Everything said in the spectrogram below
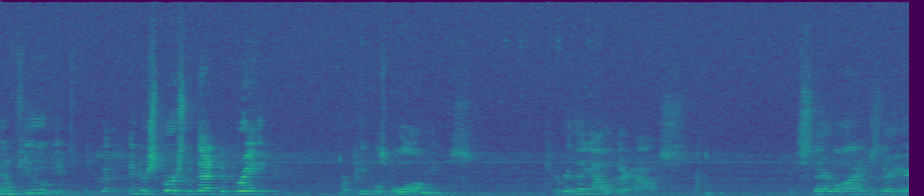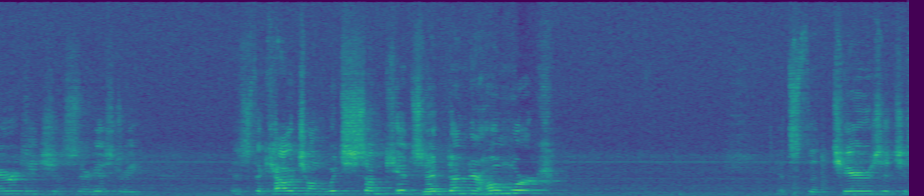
And a few of you. But interspersed with that debris are people's belongings, everything out of their house. It's their lives, their heritage, it's their history. It's the couch on which some kids have done their homework. It's the chairs that you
